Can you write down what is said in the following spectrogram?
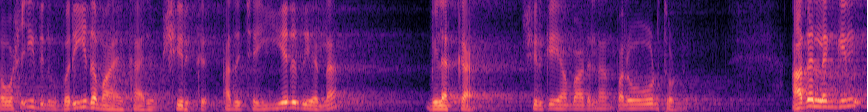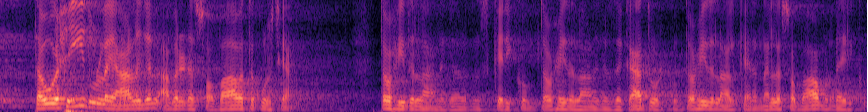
തൗഹീദിന് വിപരീതമായ കാര്യം ഷിർക്ക് അത് ചെയ്യരുത് എന്ന വിലക്കാണ്. ഷിർക്ക് ചെയ്യാൻ പാടില്ല എന്ന് പലയിടത്തുണ്ട്. അതല്ലെങ്കിൽ തൗഹീദുള്ള ആളുകൾ അവരുടെ സ്വഭാവത്തെക്കുറിച്ചാണ്. തൗഹീദുള്ള ആളുകൾ നിസ്കരിക്കും തൗഹീദുള്ള ആളുകൾ ജക്കാത്ത് കൊടുക്കും തൗഹീദുള്ള ആൾക്കാർ നല്ല സ്വഭാവം ഉണ്ടായിരിക്കും.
